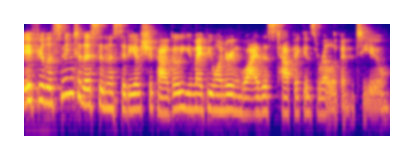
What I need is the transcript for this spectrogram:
If you're listening to this in the city of Chicago, you might be wondering why this topic is relevant to you.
